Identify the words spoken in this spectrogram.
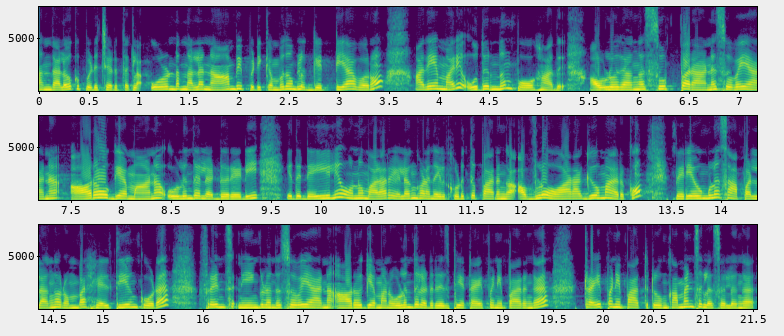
அந்த அளவுக்கு பிடிச்சி எடுத்துக்கலாம். உருண்டை நல்லா நாம்பி பிடிக்கும்போது உங்களுக்கு கெட்டியாக வரும். அதே மாதிரி உதிர்ந்தும் போகாது. அவ்வளோதாங்க சூப்பரான சுவையான ஆரோக்கியமான உளுந்த லட்டு ரெடி. இது டெய்லியும் ஒன்றும் வளர இளங்குழந்தைகளுக்கு கொடுத்து பாருங்கள் அவ்வளோ ஆரோக்கியமாக இருக்கும். பெரிய பெரியவங்களும் சாப்பிட்லாங்க. ரொம்ப ஹெல்த்தியும் கூட. ஃப்ரெண்ட்ஸ் நீங்களும் இந்த சுவையான ஆரோக்கியமான உளுந்து லட்டு ரெசிபியை ட்ரை பண்ணி பாருங்கள் ட்ரை பண்ணி பார்த்துட்டு உங்கள் கமெண்ட்ஸில் சொல்லுங்கள்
